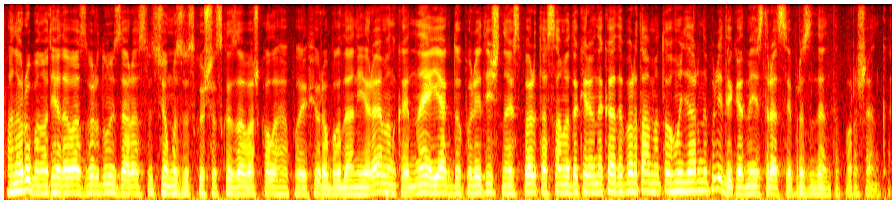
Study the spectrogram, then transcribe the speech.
Пане Рубан, от я до вас звернусь зараз у цьому зв'язку, що сказав ваш колега по ефіру Богдан Єременко, не як до політичного експерта, а саме до керівника департаменту гуманітарної політики адміністрації президента Порошенка.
